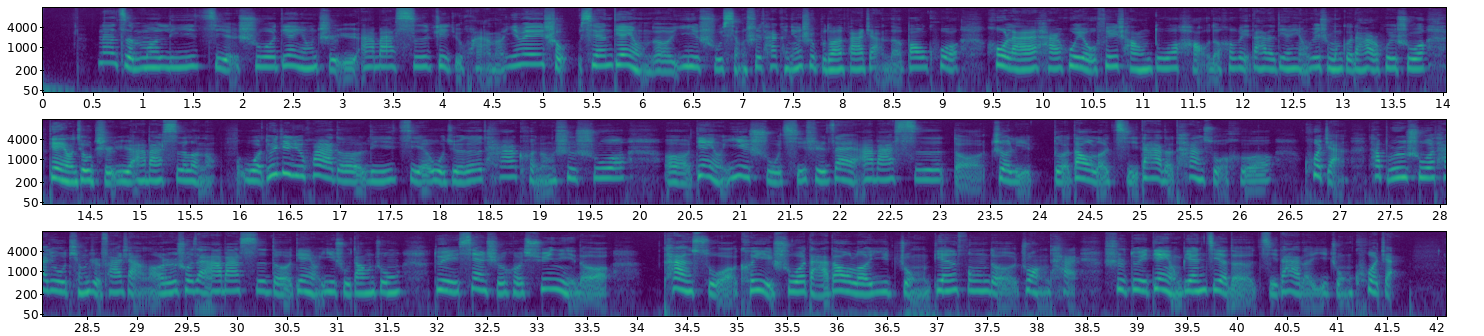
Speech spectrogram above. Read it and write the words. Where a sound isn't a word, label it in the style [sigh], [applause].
那怎么理解说电影止于阿巴斯这句话呢？因为首先，电影的艺术形式它肯定是不断发展的，包括后来还会有非常多好的和伟大的电影。为什么戈达尔会说电影就止于阿巴斯了呢？我对这句话的理解，我觉得他可能是说，呃，电影艺术其实在阿巴斯的这里得到了极大的探索和。扩展，它不是说它就停止发展了，而是说在阿巴斯的电影艺术当中，对现实和虚拟的探索可以说达到了一种巅峰的状态，是对电影边界的极大的一种扩展。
